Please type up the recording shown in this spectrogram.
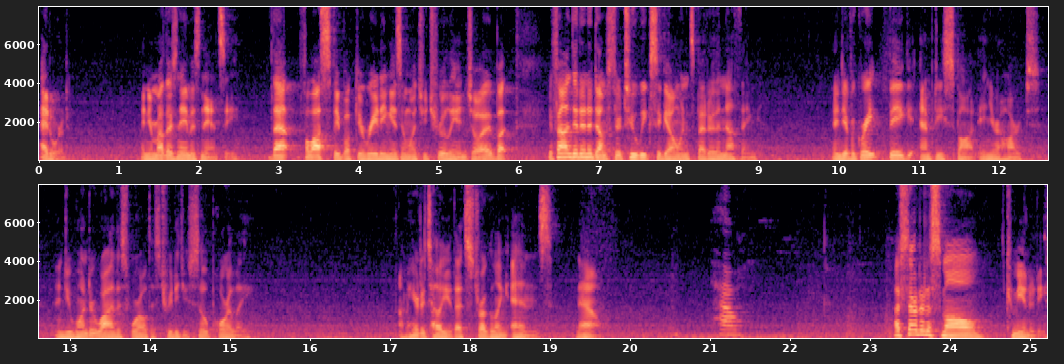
Edward. And your mother's name is Nancy. That philosophy book you're reading isn't what you truly enjoy, but you found it in a dumpster two weeks ago and it's better than nothing. And you have a great big empty spot in your heart, and you wonder why this world has treated you so poorly. I'm here to tell you that struggling ends now. How? I've started a small community.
